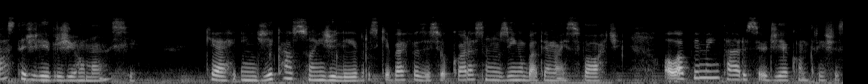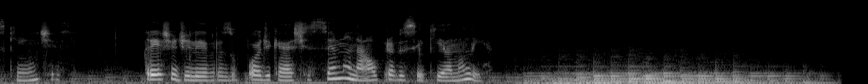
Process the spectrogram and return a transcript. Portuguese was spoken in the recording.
Gosta de livros de romance? Quer indicações de livros que vai fazer seu coraçãozinho bater mais forte ou apimentar o seu dia com trechos quentes? Trecho de Livros, o podcast semanal para você que ama ler.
